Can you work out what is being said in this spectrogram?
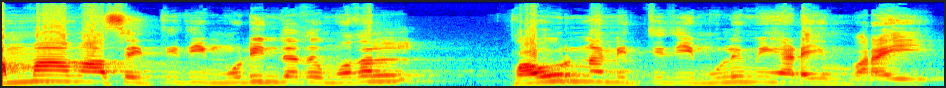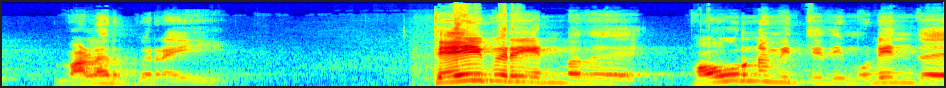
அமாவாசை திதி முடிந்தது முதல் பௌர்ணமி திதி முழுமையடையும் வரை வளர்பிறை. தேய்பிறை என்பது பௌர்ணமி திதி முடிந்து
